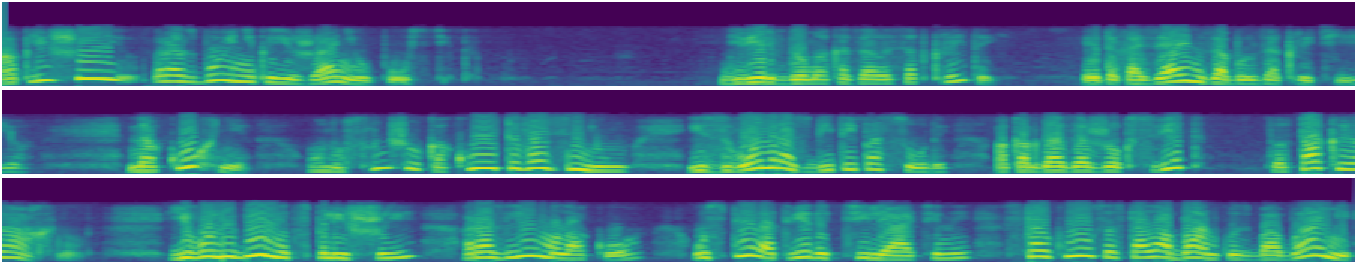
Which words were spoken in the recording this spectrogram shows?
А плеши разбойника ежа не упустит. Дверь в дом оказалась открытой. Это хозяин забыл закрыть ее. На кухне он услышал какую-то возню и звон разбитой посуды, а когда зажег свет, то так и ахнул. Его любимец Плеши разлил молоко, успел отведать телятины, столкнул со стола банку с бобами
